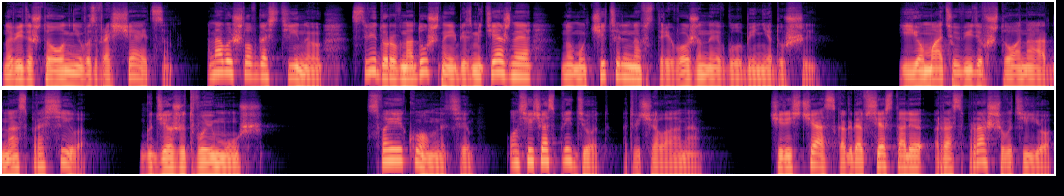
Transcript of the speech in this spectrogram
Но видя, что он не возвращается, она вышла в гостиную, с виду равнодушная и безмятежная, но мучительно встревоженная в глубине души. Ее мать, увидев, что она одна, спросила, «Где же твой муж?» «В своей комнате. Он сейчас придет», — отвечала она. Через час, когда все стали расспрашивать ее,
